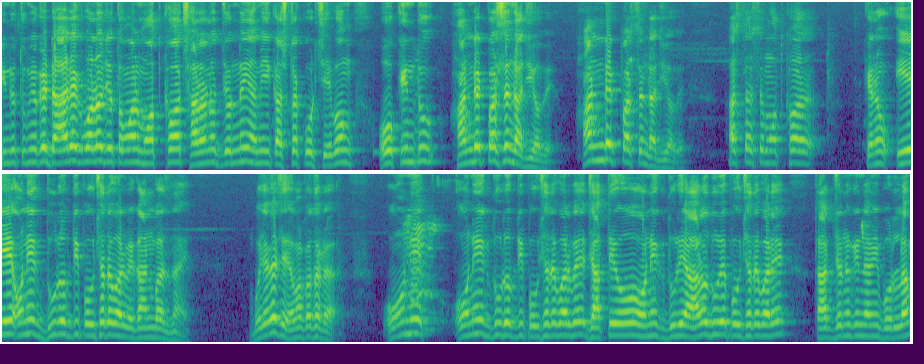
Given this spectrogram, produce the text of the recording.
কিন্তু তুমি ওকে ডাইরেক্ট বলো যে তোমার মদ খাওয়া ছাড়ানোর জন্যই আমি এই কাজটা করছি এবং ও কিন্তু হান্ড্রেড পার্সেন্ট রাজি হবে হান্ড্রেড পার্সেন্ট রাজি হবে। আস্তে আস্তে মদ খাওয়া কেন এ অনেক দূর অবধি পৌঁছাতে পারবে গান বাজনায়। বোঝা গেছে আমার কথাটা? অনেক অনেক দূর অবধি পৌঁছাতে পারবে যাতে ও অনেক দূরে আরও দূরে পৌঁছাতে পারে। তার জন্য কিন্তু আমি বললাম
